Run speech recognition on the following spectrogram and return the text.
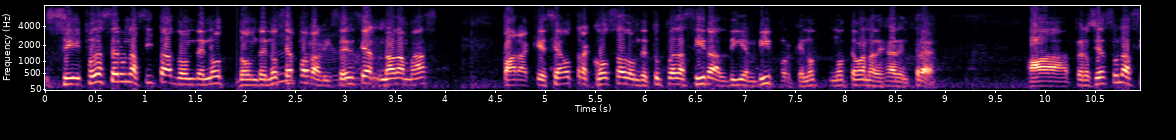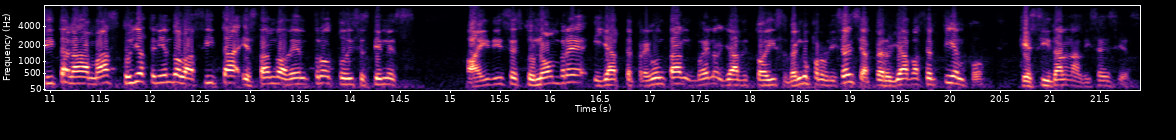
Sí, puede ser una cita donde no, donde no sea para licencia, nada más, para que sea otra cosa donde tú puedas ir al DMV, porque no, no te van a dejar entrar. Ah, pero si es una cita nada más, tú ya teniendo la cita, estando adentro, tú dices, tienes ahí dices tu nombre y ya te preguntan, bueno, ya tú dices, vengo por licencia, pero ya va a ser tiempo que sí dan las licencias.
